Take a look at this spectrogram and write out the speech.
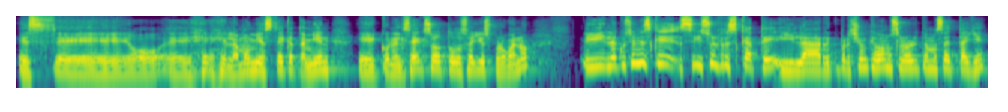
este, o eh, la momia azteca también, eh, con el sexo, todos ellos, pero bueno. Y la cuestión es que se hizo el rescate y la recuperación que vamos a hablar ahorita más a detalle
